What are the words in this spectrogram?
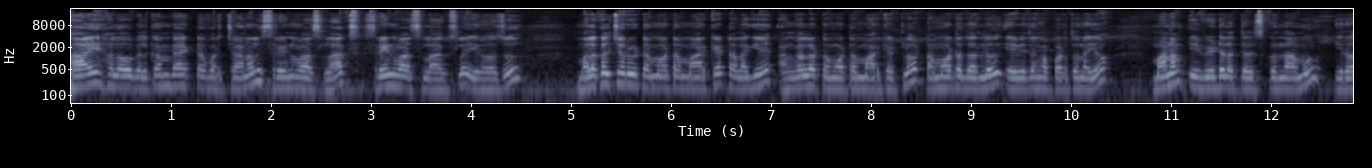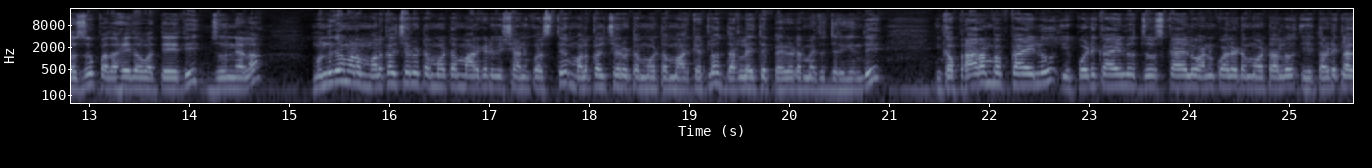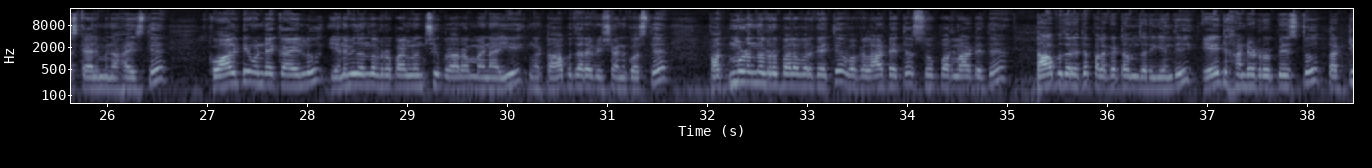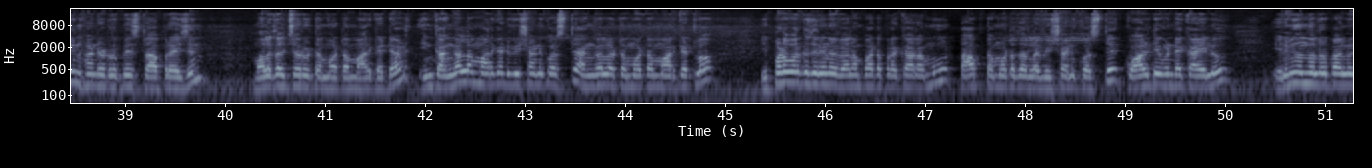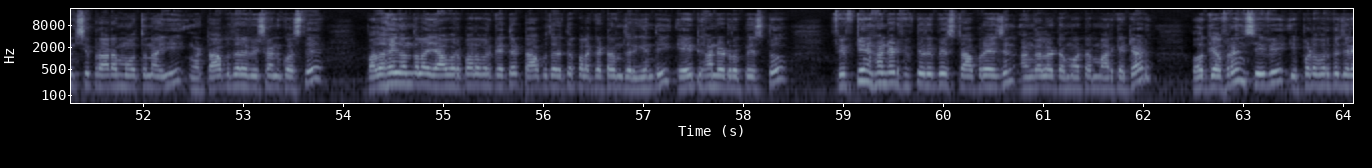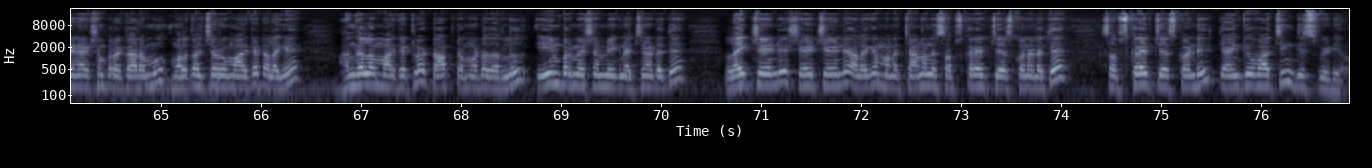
Hi hello welcome back to our channel Srinivas logs Srinivas లాగ్స్లో ఈరోజు మొలకల చెరువు tomato market అలాగే అంగళ్ళ టమోటా మార్కెట్లో టమోటా ధరలు ఏ విధంగా పడుతున్నాయో మనం ఈ వీడియోలో తెలుసుకుందాము. ఈరోజు పదహైదవ తేదీ జూన్ నెల. ముందుగా మనం మొలకల చెరువు టమోటా మార్కెట్ విషయానికి వస్తే మొలకల చెరువు టమోటా మార్కెట్లో ధరలు అయితే పెరగడం అయితే జరిగింది. ఇంకా ప్రారంభ కాయలు ఈ పొడి కాయలు జ్యూస్ కాయలు అన్క్వాలిటీ టమోటాలు ఈ థర్డ్ క్లాస్ కాయలు మినహాయిస్తే క్వాలిటీ ఉండే కాయలు ఎనిమిది వందల రూపాయల నుంచి ప్రారంభమైనాయి. ఇంకా టాప్ ధర విషయానికి వస్తే పదమూడు వందల రూపాయల వరకు అయితే ఒక లాట్ అయితే సూపర్ లాట్ అయితే టాప్ ధర అయితే పలకటం జరిగింది. Eight hundred rupees to thirteen hundred rupees top price in Molakalcheruvu tomato market add. ఇంకా అంగళ్ళ మార్కెట్ విషయానికి వస్తే అంగళ్ళ టమోటా మార్కెట్లో ఇప్పటివరకు జరిగిన వేలంపాట ప్రకారము టాప్ టమోటా ధరల విషయానికి వస్తే క్వాలిటీ ఉండే కాయలు ఎనిమిది వందల రూపాయల నుంచి ప్రారంభమవుతున్నాయి. ఇంకా టాప్ ధర విషయానికి వస్తే పదహైదు వందల యాభై రూపాయల వరకు అయితే టాప్ ధర అయితే పలకట్టడం జరిగింది. Eight hundred rupees to fifteen hundred fifty rupees top price in అంగాలో tomato market yard. Okay friends ఇవి ఇప్పటి వరకు జరిగిన యాక్షన్ ప్రకారము మొలకల చెరువు మార్కెట్ అలాగే అంగళం మార్కెట్లో టాప్ టమోటా ధరలు. ఈ ఇన్ఫర్మేషన్ మీకు నచ్చినట్టయితే లైక్ చేయండి షేర్ చేయండి అలాగే మన ఛానల్ని సబ్స్క్రైబ్ చేసుకున్నట్లయితే సబ్స్క్రైబ్ చేసుకోండి. Thank you watching this video.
